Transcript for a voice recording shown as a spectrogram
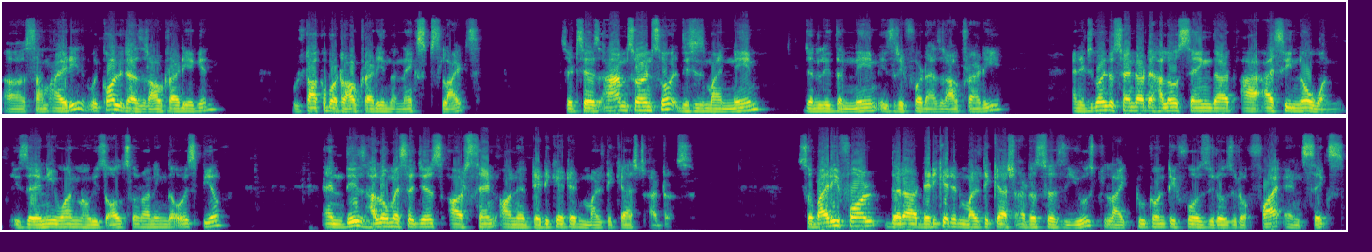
uh, some ID. We call it as router ID again. We'll talk about router ID in the next slides. So it says, I'm so-and-so. This is my name. Generally, the name is referred as router ID. And it's going to send out a hello saying that I, I see no one. Is there anyone who is also running the OSPF? and these hello messages are sent on a dedicated multicast address. So by default, there are dedicated multicast addresses used like 224.0.0.5 and 6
